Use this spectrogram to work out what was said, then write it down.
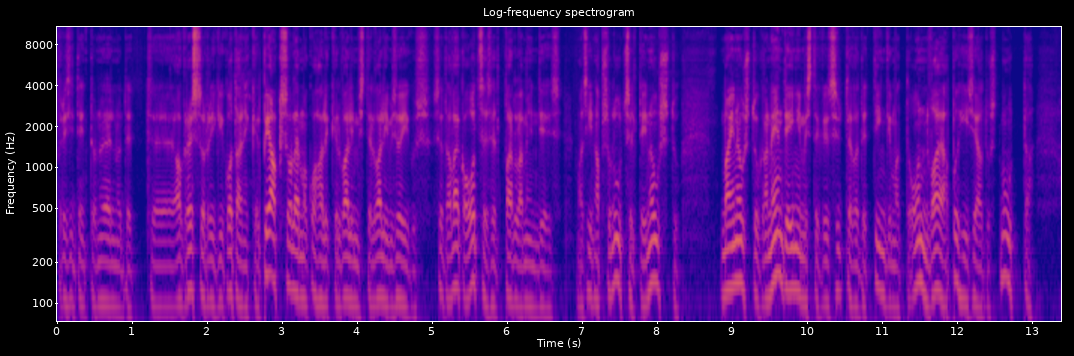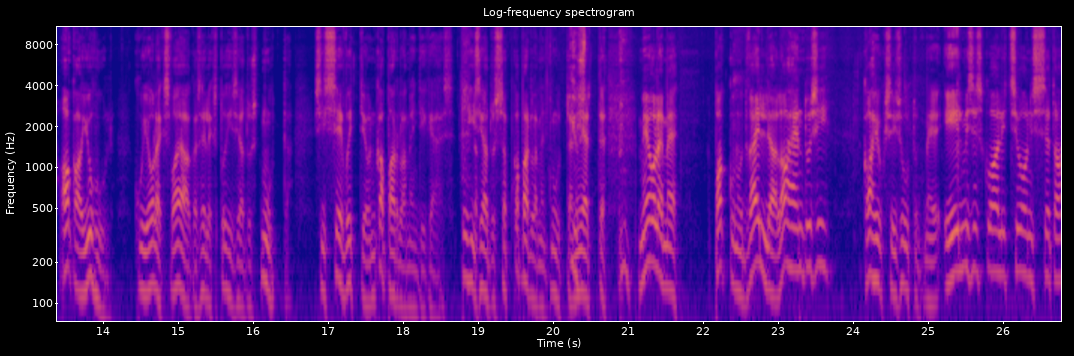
president on öelnud, et äh, agressorriigi kodanikel peaks olema kohalikel valimistel valimisõigus, seda väga otseselt parlamendi ees, ma siin absoluutselt ei nõustu, ma ei nõustu ka nende inimestega, kes ütlevad, et tingimata on vaja põhiseadust muuta, aga juhul, kui oleks vaja ka selleks põhiseadust muuta, siis see võti on ka parlamendi käes, põhiseadust saab ka parlament muuta, nii et me oleme pakkunud välja lahendusi, kahjuks ei suutnud me eelmises koalitsioonis seda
